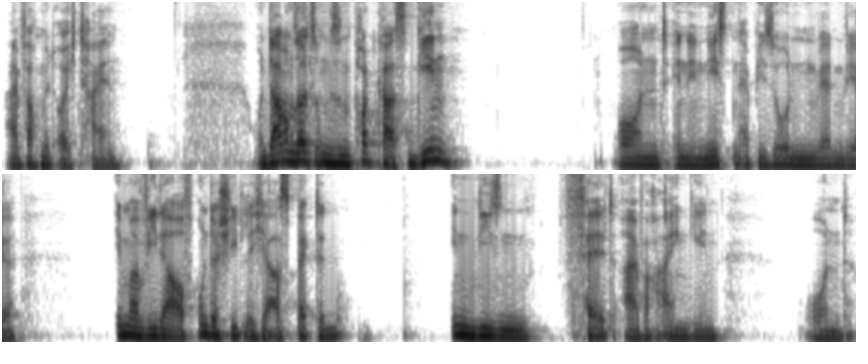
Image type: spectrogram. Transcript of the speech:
einfach mit euch teilen. Und darum soll es um diesen Podcast gehen. Und in den nächsten Episoden werden wir immer wieder auf unterschiedliche Aspekte in diesem Feld einfach eingehen und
